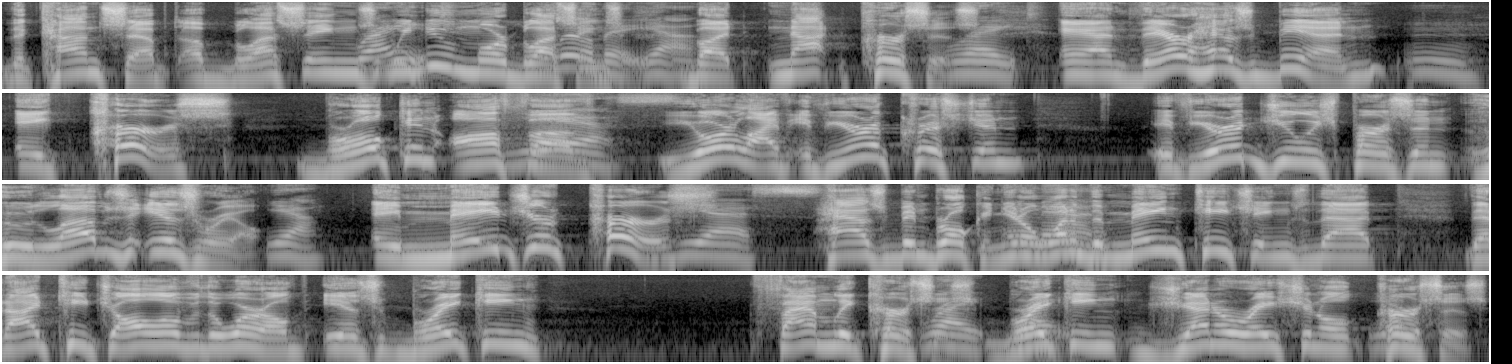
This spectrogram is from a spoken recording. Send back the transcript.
the concept of blessings. We do more blessings, bit, yeah. but not curses. Right. And there has been a curse broken off Yes. of your life. If you're a Christian, if you're a Jewish person who loves Israel, Yeah. a major curse Yes. has been broken. You know, one of the main teachings that that I teach all over the world is breaking family curses, Right, right. breaking generational curses.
